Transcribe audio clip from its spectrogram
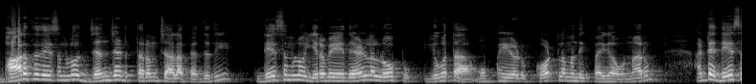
భారతదేశంలో జంజడ్ తరం చాలా పెద్దది. దేశంలో ఇరవై ఐదేళ్ళ లోపు యువత ముప్పై ఏడు కోట్ల మందికి పైగా ఉన్నారు. అంటే దేశ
